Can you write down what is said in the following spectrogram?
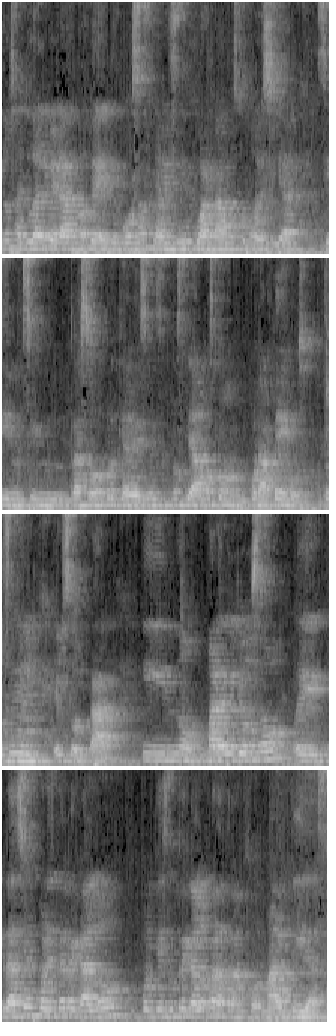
nos, ayuda a liberarnos de, cosas que a veces guardamos, como decía, sin, sin razón, porque a veces nos quedamos con, con apegos. Entonces, el, soltar. Y no, maravilloso. Eh, gracias por este regalo, porque es un regalo para transformar vidas.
